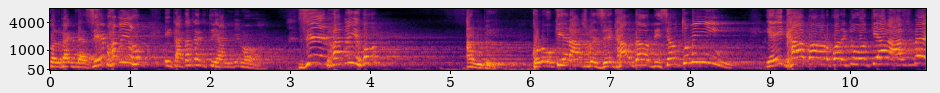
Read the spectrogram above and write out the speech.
বল ভাই না যেভাবেই হোক এই গাদাটাকে তুই আনবি মামা। যেভাবেই হোক আনবি। বলো ও কি আর আসবে? যে ঘাও দাও দিছাও তুমি। এই ঘা পাওয়ার পরে কি ও কি আর আসবে?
